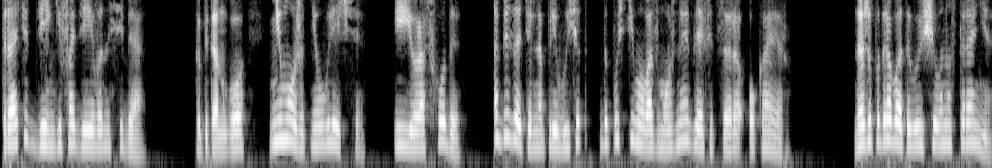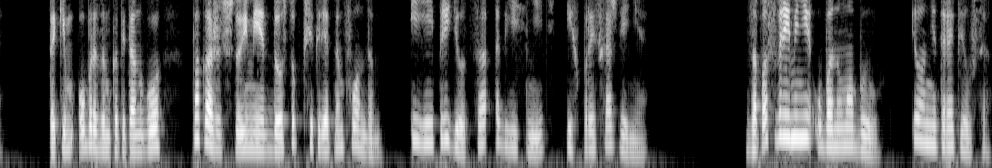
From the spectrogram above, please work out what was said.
тратит деньги Фадеева на себя. Капитан Го не может не увлечься, и ее расходы обязательно превысят допустимо возможное для офицера ОКР, даже подрабатывающего на стороне. Таким образом, капитан Го покажет, что имеет доступ к секретным фондам, и ей придется объяснить их происхождение. Запас времени у Банума был, и он не торопился.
